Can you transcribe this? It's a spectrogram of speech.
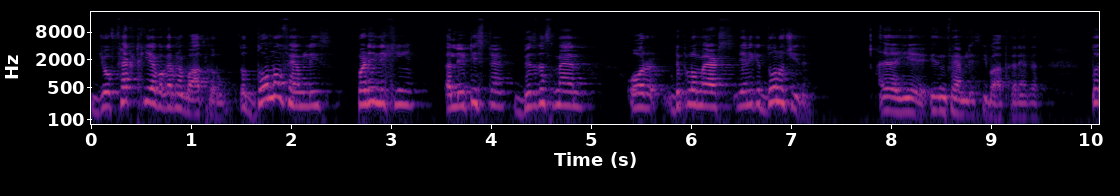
जो फैक्ट की अब अगर मैं बात करूँ तो दोनों फैमिलीज़ पढ़ी लिखी हैं अलिटिस्ट हैं बिजनेसमैन और डिप्लोमेट्स यानी कि दोनों चीज़ें ये इन फैमिलीज़ की बात करें अगर। तो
